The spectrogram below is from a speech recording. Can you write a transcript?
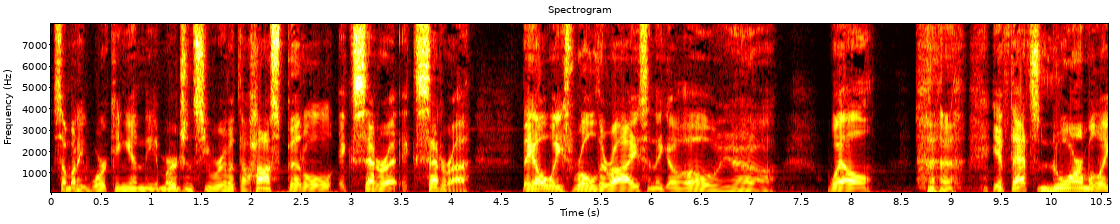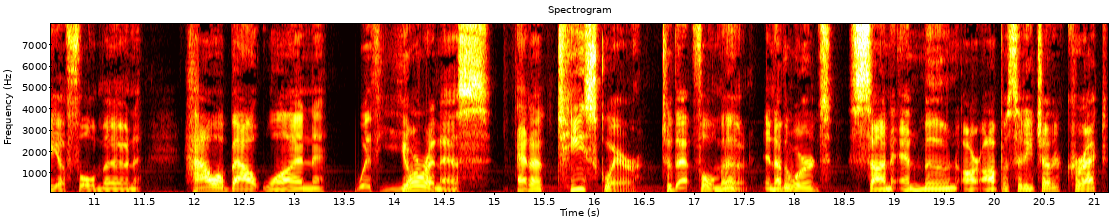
somebody working in the emergency room at the hospital, etc., etc., they always roll their eyes and they go, "Oh yeah." Well, if that's normally a full moon, how about one with Uranus at a T square to that full moon? In other words, sun and moon are opposite each other, correct?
